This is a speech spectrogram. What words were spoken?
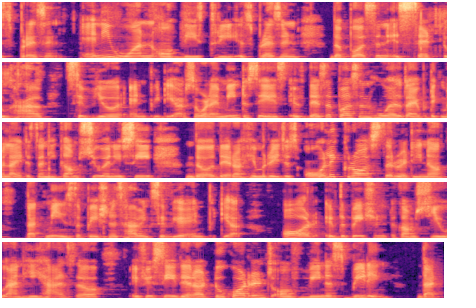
is present, any one of these three is present, the person is said to have severe NPDR. So what I mean to say is if there's a person who has diabetic mellitus and he comes to you and you see the there are hemorrhages all across the retina, that means the patient is having severe NPDR or if the patient comes to you and he has a, if you see there are two quadrants of venous beading that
